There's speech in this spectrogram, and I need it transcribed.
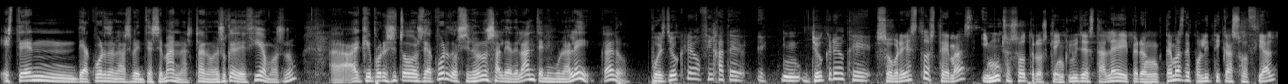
estén de acuerdo en las 20 semanas. Claro, eso que decíamos, ¿no? Hay que ponerse todos de acuerdo, si no, no sale adelante ninguna ley, claro. Pues yo creo, fíjate, eh, yo creo que sobre estos temas y muchos otros que incluye esta ley, pero en temas de política social,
